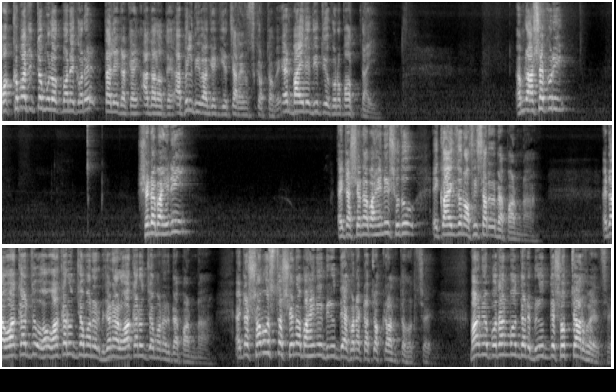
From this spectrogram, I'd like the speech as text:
পক্ষপাতিত্বমূলক মনে করে, তাহলে এটাকে আদালতে, আপিল বিভাগে গিয়ে চ্যালেঞ্জ করতে হবে। এর বাইরে দ্বিতীয় কোনো পথ নাই। আমরা আশা করি সেনাবাহিনী, এটা সেনাবাহিনী শুধু এই কয়েকজন অফিসারের ব্যাপার না। এটা ওয়াকার ওয়াকারুজ্জামানের, জেনারেল ওয়াকারুজ্জামানের ব্যাপার না। এটা সমস্ত সেনাবাহিনীর বিরুদ্ধে এখন একটা চক্রান্ত হচ্ছে। মাননীয় প্রধানমন্ত্রীর বিরুদ্ধে সোচ্চার হয়েছে।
